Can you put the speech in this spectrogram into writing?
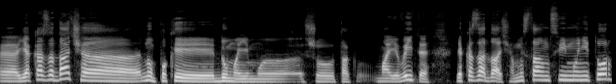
Яка задача? Ну, поки думаємо, що так має вийти. Яка задача? Ми ставимо свій монітор,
